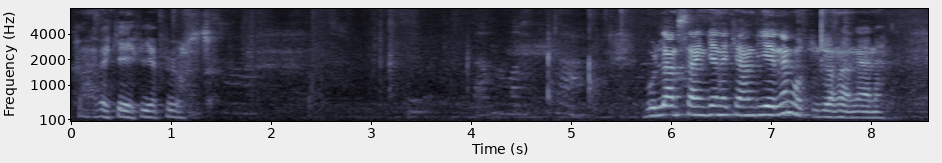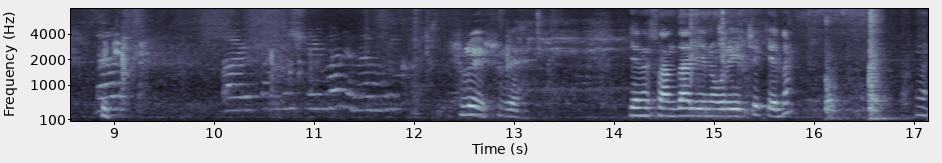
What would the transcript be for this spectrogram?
kahve keyfi yapıyoruz. Bullem sen gene kendi yerine mi oturacaksın anneanne? Küçük. Arkamda şey var ya ben bunu kaçırıyorum. Şuraya şuraya. Gene sandalyeni oraya çekelim. Hı.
